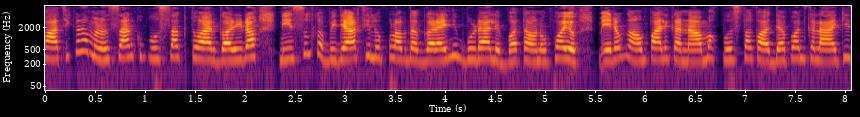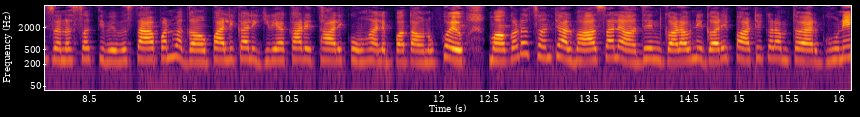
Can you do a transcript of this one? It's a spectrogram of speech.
पाठ्यक्रम अनुसारको पुस्तक तयार गरेर निशुल्क विद्यार्थीले उपलब्ध गराइने बुढा उहाँले बताउनुभयो मेरो गाउँपालिका नामक पुस्तक अध्यापनका लागि जनशक्ति व्यवस्थापनमा गाउँपालिकाले गृह कार्य थालेको उहाँले बताउनुभयो मगर र छन्त्याल भाषाले अध्ययन गराउने गरी पाठ्यक्रम तयार हुने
